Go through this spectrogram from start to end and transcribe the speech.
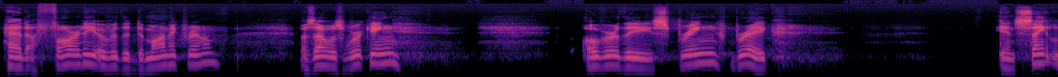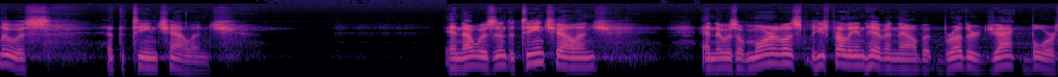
had authority over the demonic realm, was I was working over the spring break in St. Louis at the Teen Challenge. And I was in the Teen Challenge and there was a marvelous, he's probably in heaven now, but Brother Jack Borth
